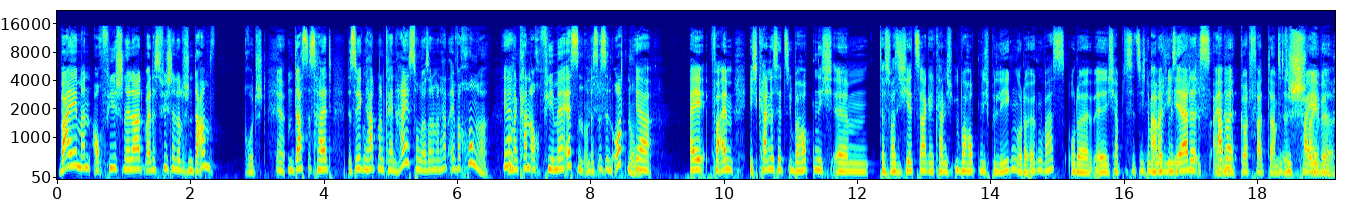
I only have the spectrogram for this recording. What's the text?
Weil man auch viel schneller, weil das viel schneller durch den Darm rutscht. Ja. Und das ist halt, deswegen hat man keinen Heißhunger, sondern man hat einfach Hunger. Ja. Und man kann auch viel mehr essen und das ist in Ordnung. Ja. Ey, vor allem, ich kann das jetzt überhaupt nicht, ähm, das, was ich jetzt sage, kann ich überhaupt nicht belegen oder irgendwas. Oder äh, ich habe das jetzt nicht nochmal Aber die nachgelesen. Erde ist eine Aber gottverdammte Scheibe. Scheibe.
